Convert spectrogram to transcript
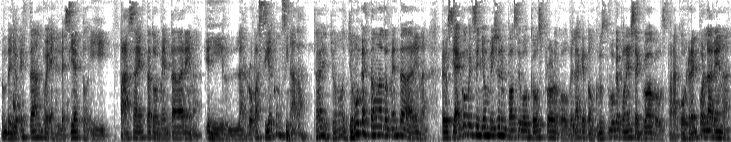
donde ellos están pues en el desierto y pasa esta tormenta de arena y la ropa sigue como si nada, ¿sabes? Yo, no, yo nunca he estado en una tormenta de arena, pero si algo me enseñó Mission Impossible Ghost Protocol, ¿verdad? Que Tom Cruise tuvo que ponerse goggles para correr por la arena,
